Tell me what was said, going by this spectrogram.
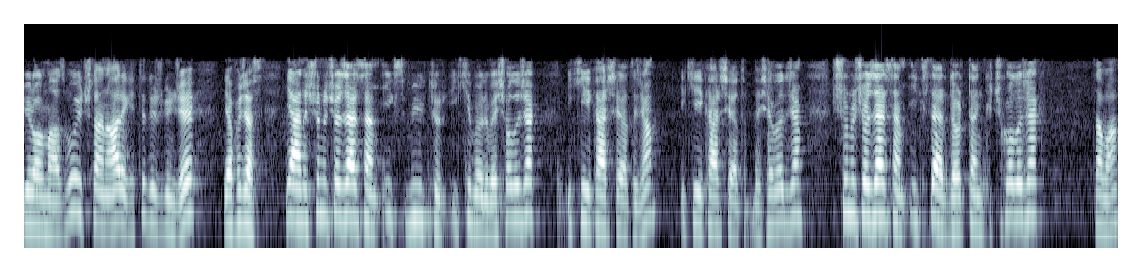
bir olmaz. Bu üç tane hareketi düzgünce yapacağız. Yani şunu çözersem x büyüktür 2 bölü 5 olacak. 2'yi karşıya atacağım. 2'yi karşıya atıp 5'e böleceğim. Şunu çözersem x'ler 4'ten küçük olacak. Tamam.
